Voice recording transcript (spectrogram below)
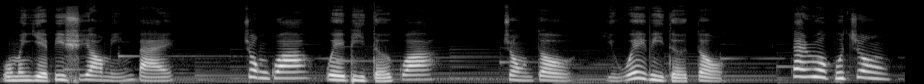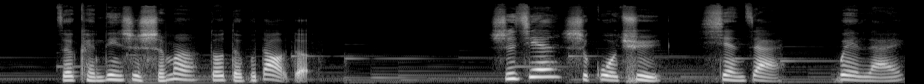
我们也必须要明白，种瓜未必得瓜，种豆也未必得豆。但若不种，则肯定是什么都得不到的。时间是过去、现在、未来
